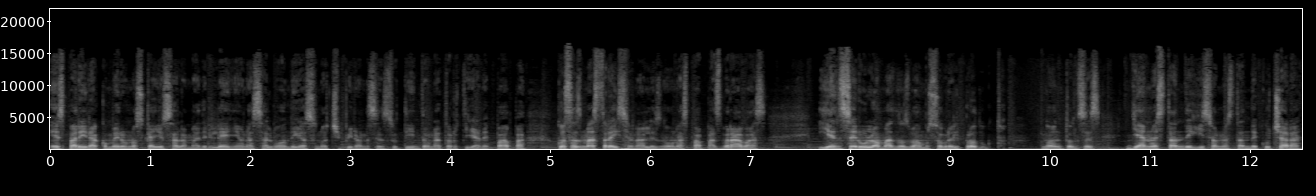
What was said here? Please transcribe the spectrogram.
es para ir a comer unos callos a la madrileña, unas albóndigas, unos chipirones en su tinta, una tortilla de papa, cosas más tradicionales, ¿no? Unas papas bravas. Y en Ceru más nos vamos sobre el producto. ¿No? Entonces ya no están de guiso, no están de cuchara.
